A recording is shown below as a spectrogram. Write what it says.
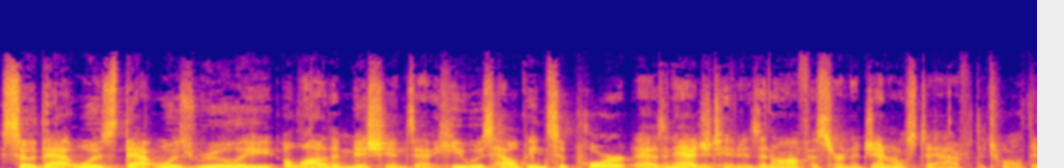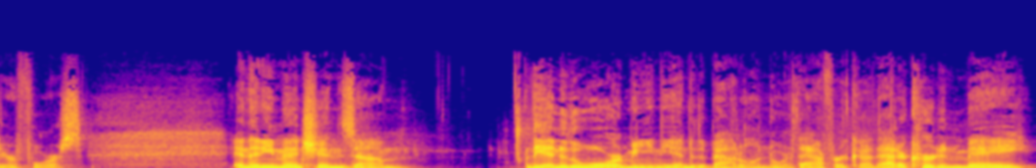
so that was that was really a lot of the missions that he was helping support as an adjutant, as an officer in the general staff of the 12th Air Force. And then he mentions um, the end of the war, meaning the end of the battle in North Africa. That occurred in May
